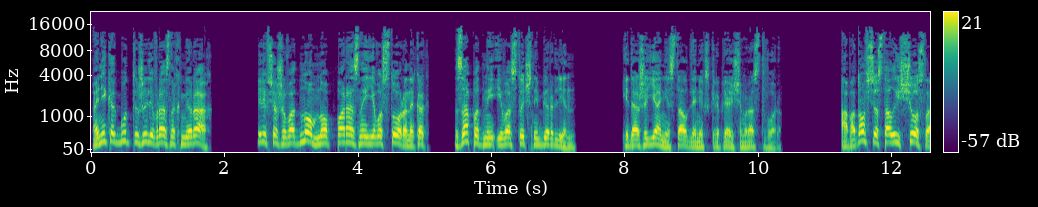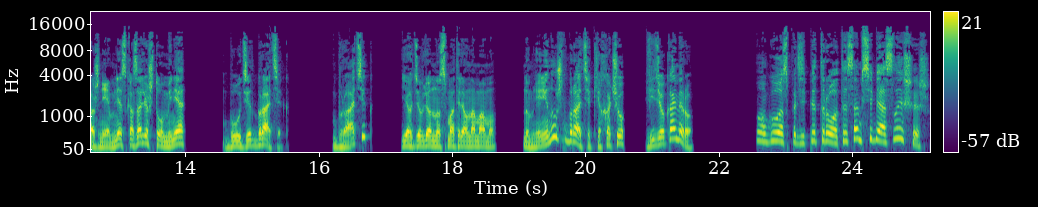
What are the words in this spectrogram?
Они как будто жили в разных мирах, или все же в одном, но по разные его стороны, как западный и восточный Берлин. И даже я не стал для них скрепляющим раствором. А потом все стало еще сложнее. Мне сказали, что у меня будет братик. Братик? Я удивленно смотрел на маму. Но мне не нужен братик, я хочу видеокамеру. О, Господи, Петро, ты сам себя слышишь?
